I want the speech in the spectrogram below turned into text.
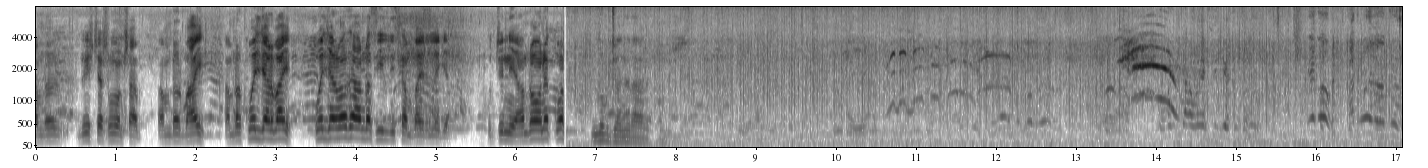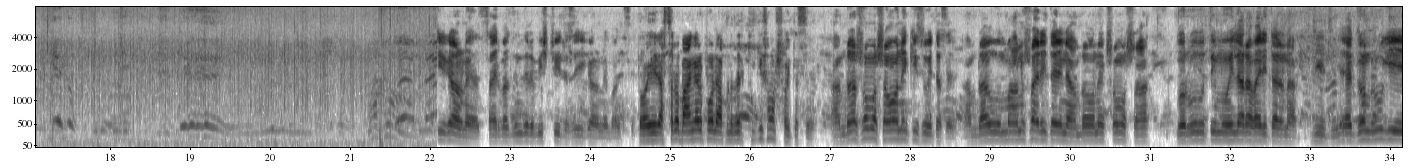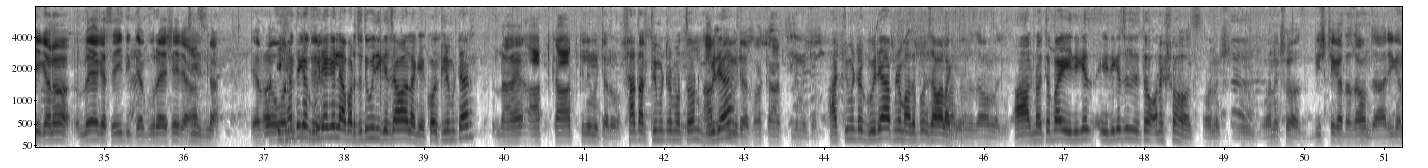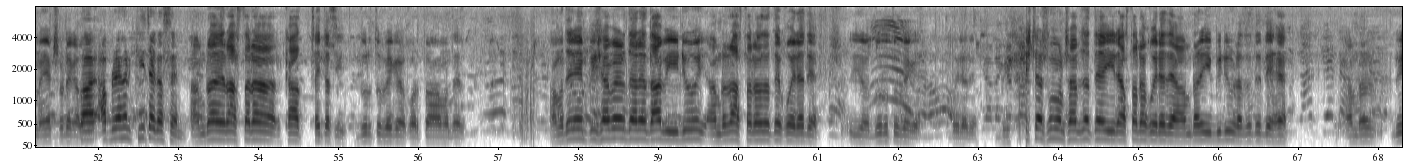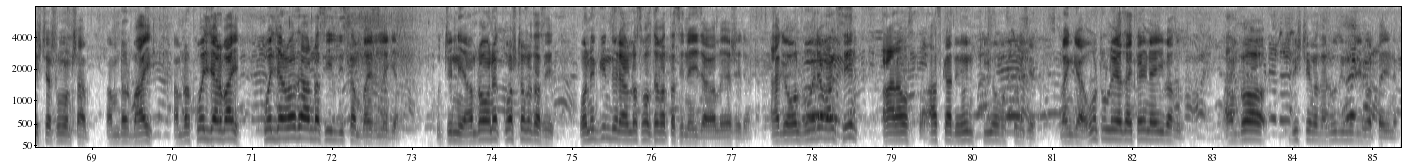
আমরা দুইটা সুমন সাহেব আমরা ভাই আমরা কলজার ভাই। কলজার মাঝে আমরা সিল দিচ্ছিলাম বাইরে লেগে। বুঝছেন নি? আমরা অনেক কষ্ট লোকজনের আর কি কি কারণে? চার পাঁচ দিন ধরে বৃষ্টি হইতেছে এই কারণে ভাঙছে। তো এই রাস্তাটা ভাঙার ফলে আপনাদের কি কি সমস্যা হইতেছে? আমরা সমস্যা অনেক কিছু হইতেছে। আমরা মানুষ পারিতারি না আমরা অনেক সমস্যা। গর্ভবতী মহিলারা পারিতারে না। জি জি। একজন রুগী কেন লয়ে গেছে এই দিক দিয়ে ঘুরে এসে এখান থেকে ঘুরে গেলে আবার যদি ওইদিকে যাওয়া লাগে কয় কিলোমিটার? আট আট কিলোমিটারও সাত আট কিলোমিটার মতন আট ঘুরে কিলোমিটার পাকা আট কিলোমিটার। আট কিলোমিটার ঘুরে আপনার মাধবপুর যাওয়া লাগে। মাধবপুর লাগে। আর নয়তো ভাই এইদিকে এইদিকে যেতে অনেক সহজ। অনেক অনেক সহজ। বিশ টাকা দা যাওন যা আর এখানে একশো টাকা আপনারা এখন কি চাইতেছেন? আমরা রাস্তাটা কাজ চাইতাছি দ্রুত বেগে করতো আমাদের। আমাদের এমপি সাহেবের দ্বারা দাবি ইডুই আমরা রাস্তাটা যাতে কইরা দে ইয়ে, দ্রুত বেগে কইরা দে বিশটা সুমন সাহেব যাতে এই রাস্তাটা কইরা দে আমরা এই ভিডিওটা যাতে দেখে আমরা বিশটা সুমন সাহেব আমরা ভাই আমরা কলজার ভাই কলজার মাঝে আমরা সিল দিচ্ছিলাম বাইরে লেগে। বুঝছেন? আমরা অনেক কষ্ট করতেছি। অনেক দিন ধরে আমরা চলতে পারতাছি না এই জায়গা লইয়া সেটা। আগে অল্প করে ভাঙছিন আর আজ- আজকা দেখুন কি অবস্থা হয়েছে ভাঙ্গিয়া অটো লইয়া যাইতাই না এই বাজু। আমরা বৃষ্টির মাঝে রুজি মুজি করতাই না।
